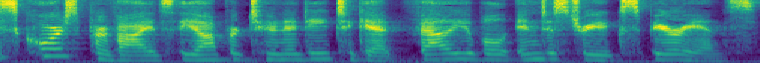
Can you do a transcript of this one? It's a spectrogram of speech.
This course provides the opportunity to get valuable industry experience.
